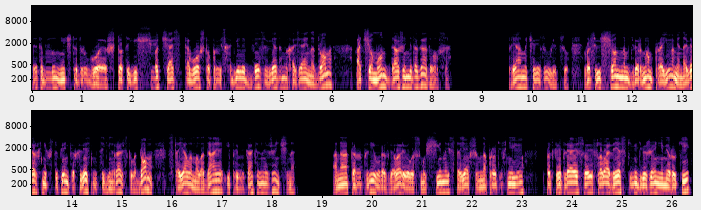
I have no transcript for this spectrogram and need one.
Это было нечто другое, что-то еще, часть того, что происходило без ведома хозяина дома, о чем он даже не догадывался. Прямо через улицу, в освещенном дверном проеме на верхних ступеньках лестницы генеральского дома стояла молодая и привлекательная женщина. Она торопливо разговаривала с мужчиной, стоявшим напротив нее, подкрепляя свои слова резкими движениями руки,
